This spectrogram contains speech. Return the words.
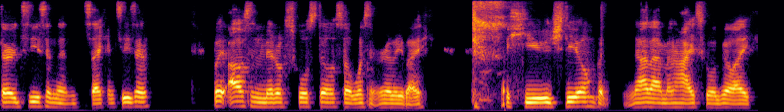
third season and second season. But I was in middle school still, so it wasn't really like a huge deal. But now that I'm in high school, they're like,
